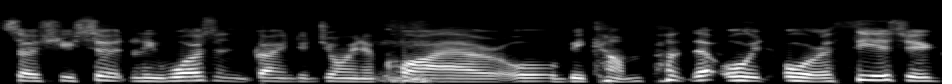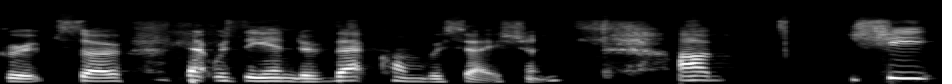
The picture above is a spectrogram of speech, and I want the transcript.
So she certainly wasn't going to join a choir or become or or a theatre group. So that was the end of that conversation. Um, she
